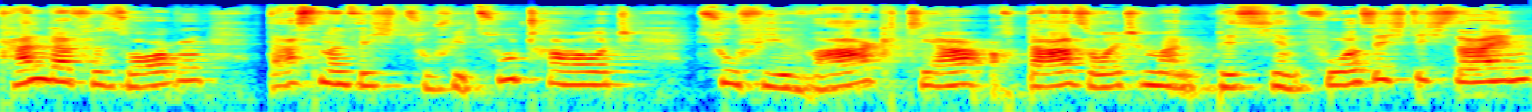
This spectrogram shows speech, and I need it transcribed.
kann dafür sorgen, dass man sich zu viel zutraut, zu viel wagt. Ja, auch da sollte man ein bisschen vorsichtig sein.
